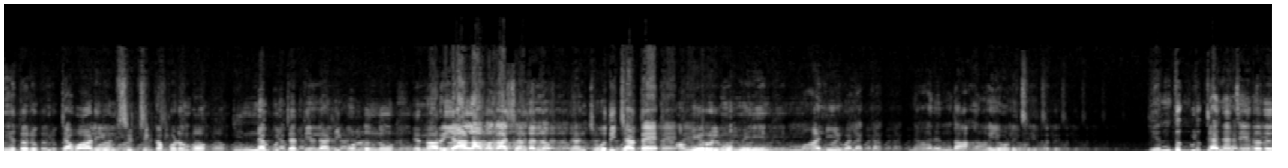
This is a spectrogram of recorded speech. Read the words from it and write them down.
ഏതൊരു കുറ്റവാളിയും ശിക്ഷിക്കപ്പെടുമ്പോ ഇന്ന കുറ്റത്തിൽ അടികൊള്ളുന്നു എന്നറിയാനുള്ള അവകാശം ഉണ്ടല്ലോ ഞാൻ ചോദിച്ചോട്ടെ അമീറുൽ മുഅ്മിനീൻ മാലി വലക്ക ഞാൻ എന്താ അങ്ങയോട് ചെയ്തത്? എന്ത് കുറ്റ ഞാൻ ചെയ്തത്?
